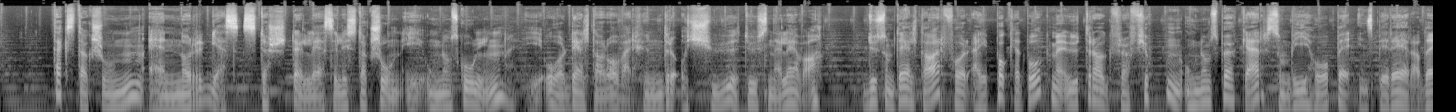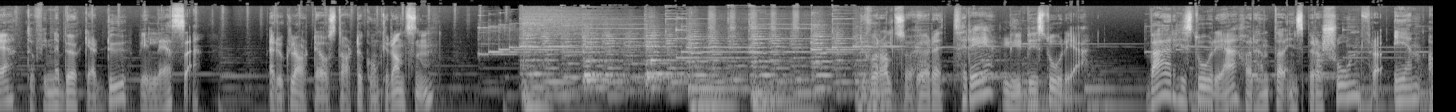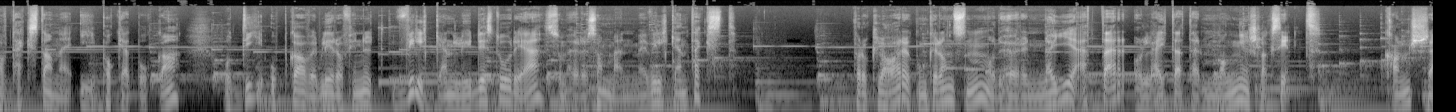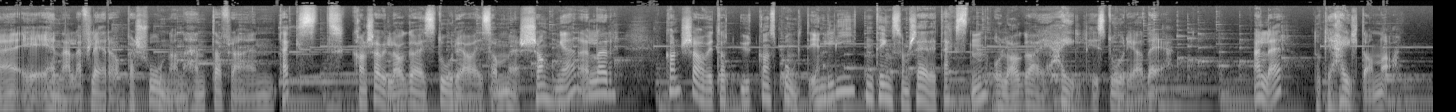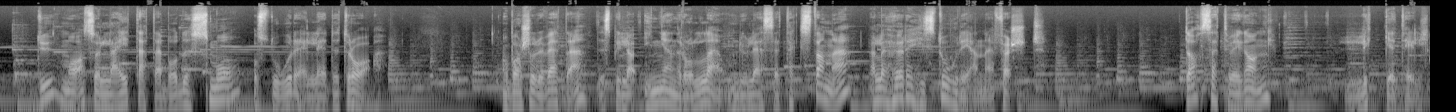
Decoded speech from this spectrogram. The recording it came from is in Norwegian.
Tekstaksjonen er Norges største leselystaksjon i ungdomsskolen. I år deltar over 120 000 elever. Du som deltar, får ei pocketbok med utdrag fra 14 ungdomsbøker som vi håper inspirerer deg til å finne bøker du vil lese. Er du klar til å starte konkurransen? Får altså høre tre lydhistorier. Hver historie har henta inspirasjon fra én av tekstene i pocketboka, og de oppgave blir å finne ut hvilken lydhistorie som hører sammen med hvilken tekst. For å klare konkurransen må du høre nøye etter og leite etter mange slags hint. Kanskje er en eller flere av personene henta fra en tekst. Kanskje har vi laga historier i samme sjanger, eller kanskje har vi tatt utgangspunkt i en liten ting som skjer i teksten, og laga ei heil historie av det. Eller noe helt annet. Du må altså leite etter både små og store ledetråder. Og bare så du vet det, det spiller ingen rolle om du leser tekstene eller hører historiene først. Da setter vi i gang. Lykke til.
